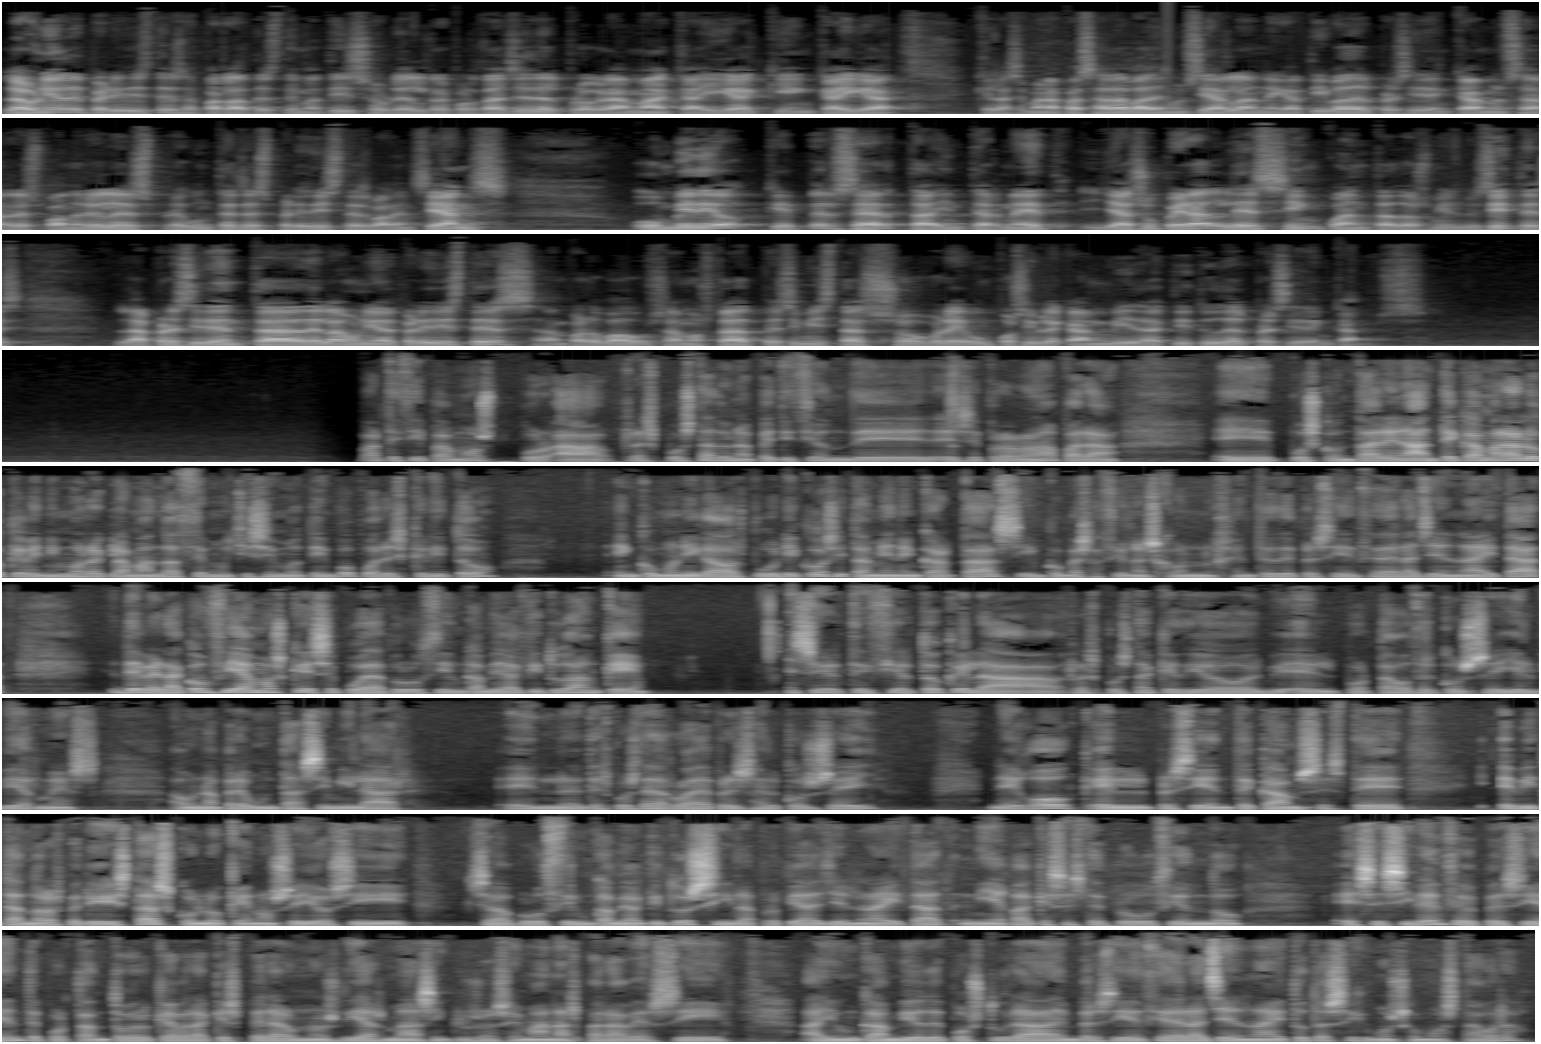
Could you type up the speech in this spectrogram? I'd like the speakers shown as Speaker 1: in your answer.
Speaker 1: La Unió de Periodistes ha parlat este matí sobre el reportatge del programa Caiga quien caiga, que la setmana passada va denunciar la negativa del president Camps a respondre les preguntes dels periodistes valencians. Un vídeo que, per cert, a internet ja supera les 52.000 visites. La presidenta de la Unió de Periodistes, Amparo Bau, s'ha mostrat pessimista sobre un possible canvi d'actitud del president Camps.
Speaker 2: Participamos por, a respuesta de una petición de ese programa para eh, pues contar en antecámara lo que venimos reclamando hace muchísimo tiempo por escrito en comunicados públicos y también en cartas y en conversaciones con gente de presidencia de la Generalitat. De verdad confiamos que se pueda producir un cambio de actitud, aunque es cierto, cierto que la respuesta que dio el, el portavoz del Consejo el viernes a una pregunta similar en, después de la rueda de prensa del Consejo negó que el presidente Camps esté evitando a los periodistas, con lo que no sé yo si se va a producir un cambio de actitud si la propia Generalitat niega que se esté produciendo ese silencio del presidente. Por tanto, creo que habrá que esperar unos días más, incluso semanas, para ver si hay un cambio de postura en presidencia de la Generalitat seguimos como hasta ahora.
